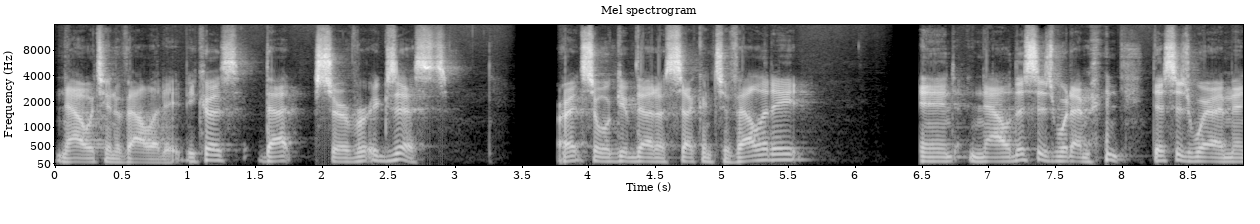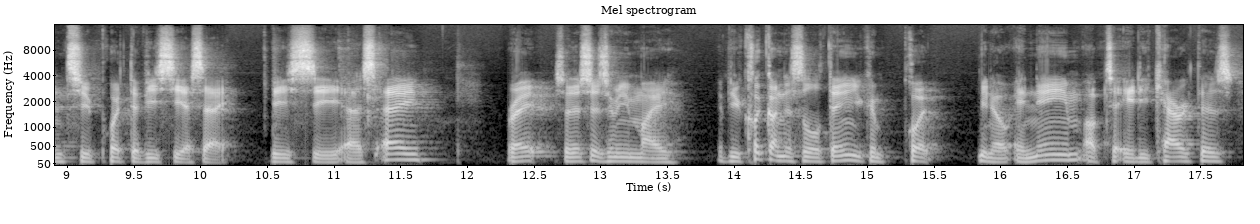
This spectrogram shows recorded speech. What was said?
Now it's going to validate because that server exists. All right, so we'll give that a second to validate. And now this is what I meant. This is where I meant to put the VCSA. VCSA, right? So this is going to be my, if you click on this little thing, you can put, you know, a name up to 80 characters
